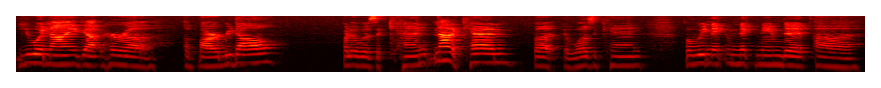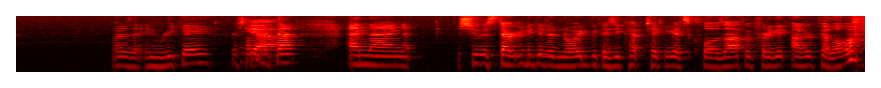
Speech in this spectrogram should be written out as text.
you and I got her a, a Barbie doll, but it was a Ken, not a Ken, but it was a Ken. But we na- nicknamed it uh, what is it, Enrique or something Yeah. like that. And then she was starting to get annoyed because you kept taking its clothes off and putting it on her pillow.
